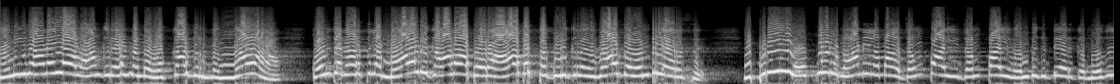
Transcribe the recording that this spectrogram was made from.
மணிதானையா வாங்குறேன்னு நம்ம உட்காந்துருந்தோம்னா கொஞ்ச நேரத்துல மாடு காணா போற ஆபத்தை கொடுக்கிறது தான் இந்த ஒன்றிய அரசு. இப்படி ஒவ்வொரு மாநிலமா ஜம்ப் ஆகி ஜம்ப் ஆகி வந்துகிட்டே இருக்கும் போது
